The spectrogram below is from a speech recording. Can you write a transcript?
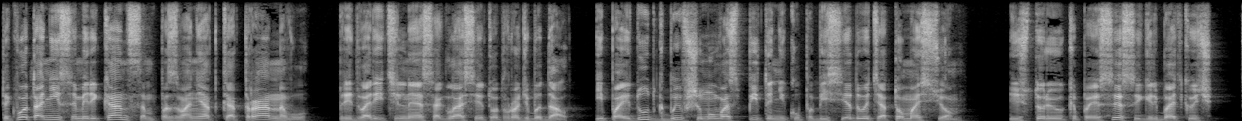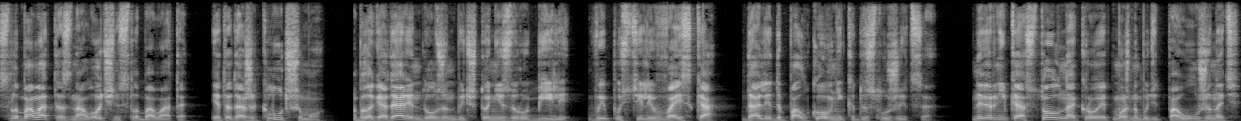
Так вот, они с американцем позвонят Катранову, предварительное согласие тот вроде бы дал, и пойдут к бывшему воспитаннику побеседовать о том о сём. Историю КПСС Игорь Батькович слабовато знал, очень слабовато. Это даже к лучшему. Благодарен должен быть, что не зарубили, выпустили в войска, дали до полковника дослужиться. Наверняка стол накроет, можно будет поужинать.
